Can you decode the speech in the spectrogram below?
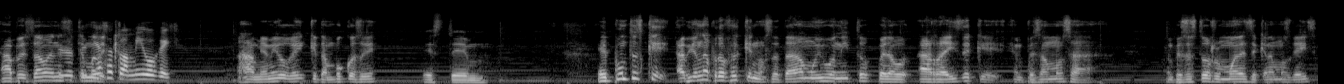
Ah, pues estaba en Pero este tema. De... a tu amigo gay. Ajá, mi amigo gay, que tampoco sé. Este. El punto es que había una profe que nos trataba muy bonito, pero a raíz de que empezamos a. Empezó estos rumores de que éramos gays,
